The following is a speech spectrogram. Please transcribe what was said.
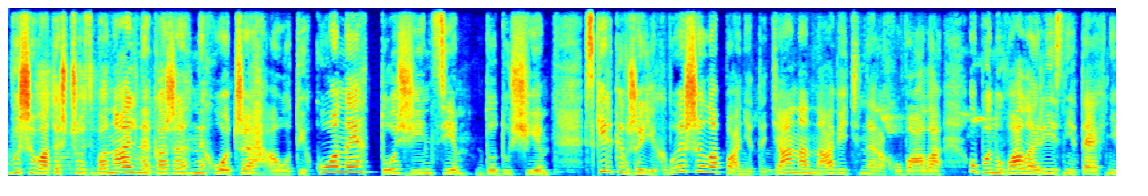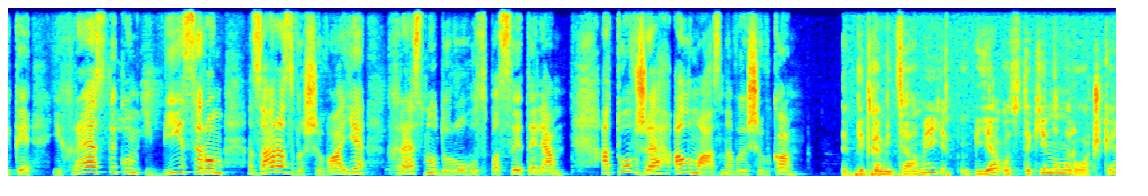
Вишивати щось банальне, каже, не хоче. А от ікони то жінці до душі. Скільки вже їх вишила, пані Тетяна навіть не рахувала. Опанувала різні техніки і хрестиком, і бісером. Зараз вишиває хресну дорогу Спасителя. А то вже алмазна вишивка. Під камінцями є ось такі номерочки,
